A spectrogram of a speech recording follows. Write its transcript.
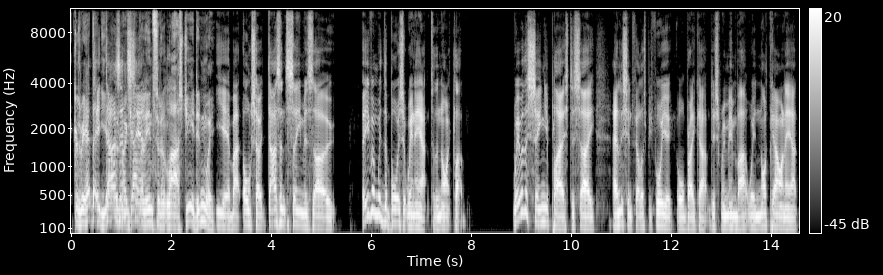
Because we had that doesn't McGovern sound- incident last year, didn't we? yeah, but also it doesn't seem as though, even with the boys that went out to the nightclub, where were the senior players to say, and listen, fellas, before you all break up, just remember we're not going out.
